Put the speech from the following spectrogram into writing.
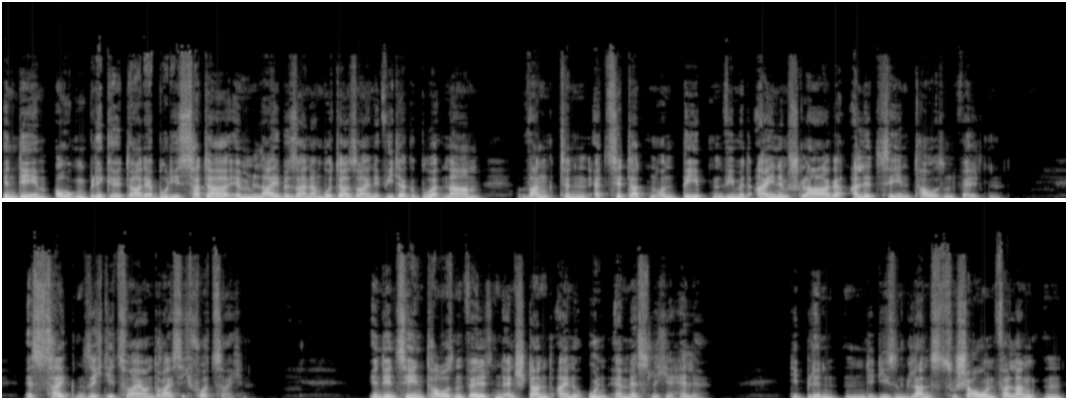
In dem Augenblicke, da der Bodhisatta im Leibe seiner Mutter seine Wiedergeburt nahm, wankten, erzitterten und bebten wie mit einem Schlage alle zehntausend Welten. Es zeigten sich die 32 Vorzeichen. In den zehntausend Welten entstand eine unermessliche Helle. Die Blinden, die diesen Glanz zu schauen verlangten,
